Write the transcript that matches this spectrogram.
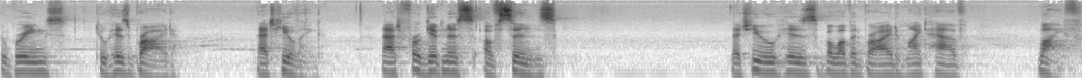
who brings to his bride that healing, that forgiveness of sins that you, his beloved bride, might have life.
